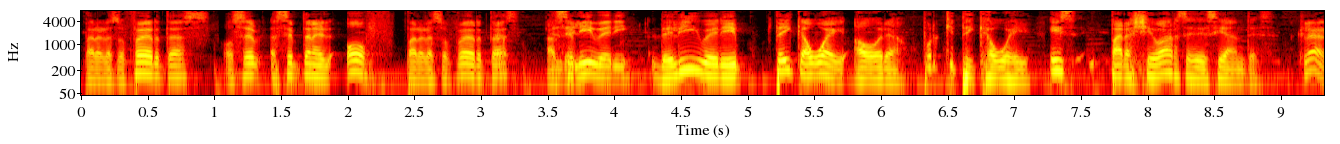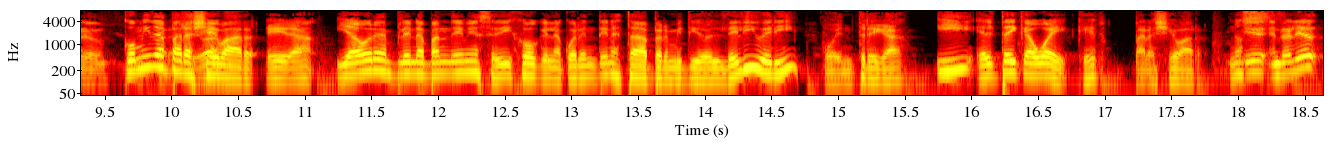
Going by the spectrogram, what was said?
para las ofertas, o se- aceptan el off para las ofertas, El delivery. delivery, takeaway ahora. ¿Por qué takeaway? Es para llevar, se decía antes. Claro. Comida para, llevar. era, y ahora en plena pandemia se dijo que en la cuarentena estaba permitido el delivery o entrega y el takeaway, que es para llevar. No Eh, sé. en realidad,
